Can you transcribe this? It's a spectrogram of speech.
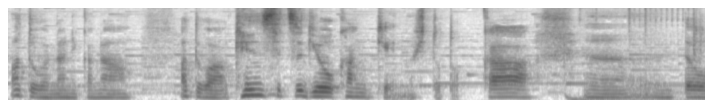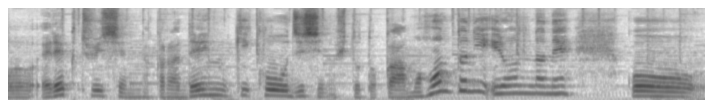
あとは何かな。あとは建設業関係の人とかうんとエレクトリシャンだから電気工事士の人とかもう本当にいろんなねこ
